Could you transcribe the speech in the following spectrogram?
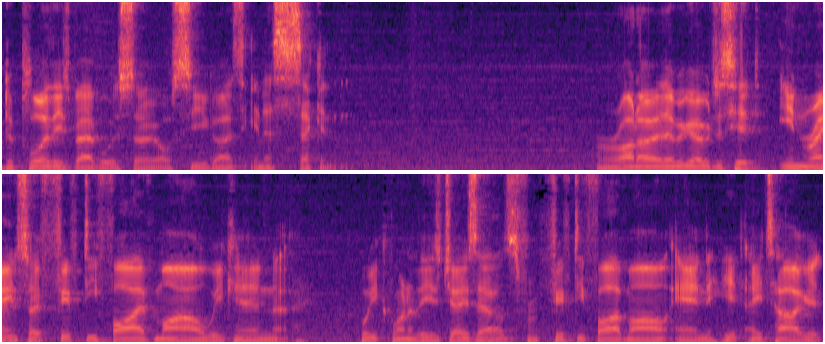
deploy these bad boys. So I'll see you guys in a second. Righto, there we go. We just hit in range, so 55 mile. We can tweak one of these JSOWs from 55 mile and hit a target,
